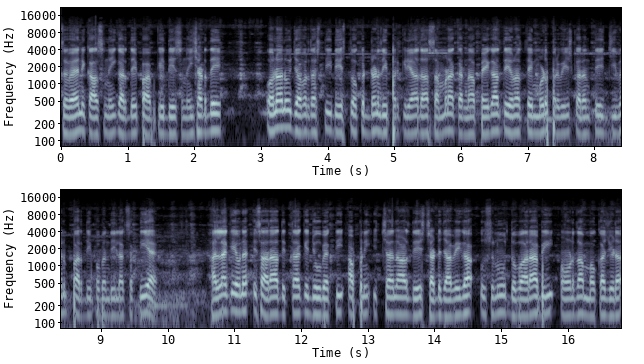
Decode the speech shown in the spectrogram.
ਸਵੈ ਨਿਕਾਸ ਨਹੀਂ ਕਰਦੇ, ਭਾਵ ਕਿ ਦੇਸ਼ ਨਹੀਂ ਛੱਡਦੇ, ਉਹਨਾਂ ਨੂੰ ਜ਼ਬਰਦਸਤੀ ਦੇਸ਼ ਤੋਂ ਕੱਢਣ ਦੀ ਪ੍ਰਕਿਰਿਆ ਦਾ ਸਾਹਮਣਾ ਕਰਨਾ ਪਏਗਾ ਤੇ ਉਹਨਾਂ ਤੇ ਮੁੜ ਪ੍ਰਵੇਸ਼ ਕਰਨ ਤੇ ਜੀਵਨ ਭਰ ਦੀ ਪਾਬੰਦੀ ਲੱਗ ਸਕਦੀ ਹੈ। ਹਾਲਾਂਕਿ ਉਹਨੇ ਇਸ਼ਾਰਾ ਦਿੱਤਾ ਕਿ ਜੋ ਵਿਅਕਤੀ ਆਪਣੀ ਇੱਛਾ ਨਾਲ ਦੇਸ਼ ਛੱਡ ਜਾਵੇਗਾ ਉਸ ਨੂੰ ਦੁਬਾਰਾ ਵੀ ਆਉਣ ਦਾ ਮੌਕਾ ਜਿਹੜਾ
